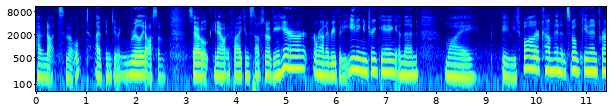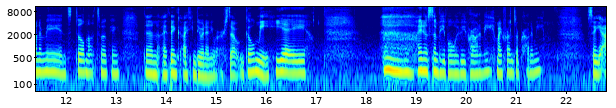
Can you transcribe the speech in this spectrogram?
have not smoked. I've been doing really awesome. So, you know, if I can stop smoking here around everybody eating and drinking, and then my baby's father coming and smoking in front of me and still not smoking, then I think I can do it anywhere. So go me. Yay. I know some people would be proud of me. My friends are proud of me. So yeah.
